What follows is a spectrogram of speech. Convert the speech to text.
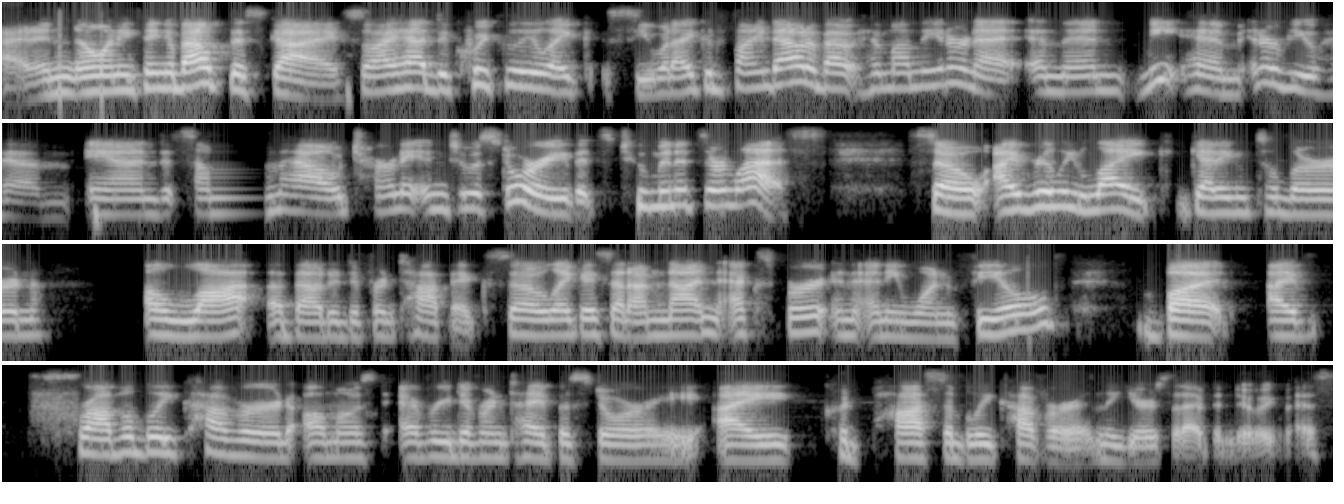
I didn't know anything about this guy. So I had to quickly like see what I could find out about him on the internet and then meet him, interview him, and somehow turn it into a story that's two minutes or less. So I really like getting to learn a lot about a different topic. So, like I said, I'm not an expert in any one field, but I've probably covered almost every different type of story I could possibly cover in the years that I've been doing this.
